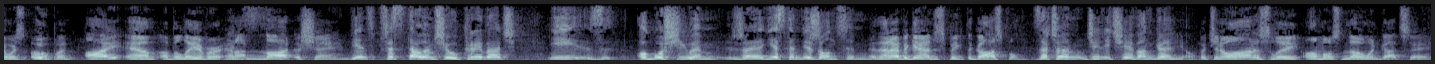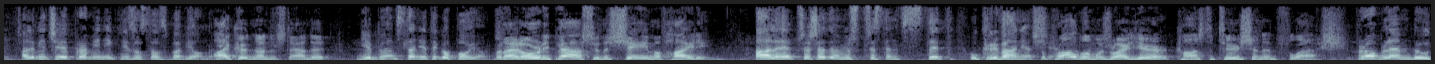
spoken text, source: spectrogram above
I was open. I am a believer and I'm not ashamed. Więc przestałem się ukrywać i z, ogłosiłem, że jestem wierzącym. And then I began to speak the gospel. Zacząłem dzielić się Ewangelią. But you know, honestly, almost no one got saved. Ale wiecie, prawie nikt nie został zbawiony. I couldn't understand it, Nie byłem w stanie tego pojąć. but I'd already passed through the shame of hiding. Ale przeszedłem już przez ten wstyd ukrywania The się. problem was right here constitution and flesh. Problem był,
